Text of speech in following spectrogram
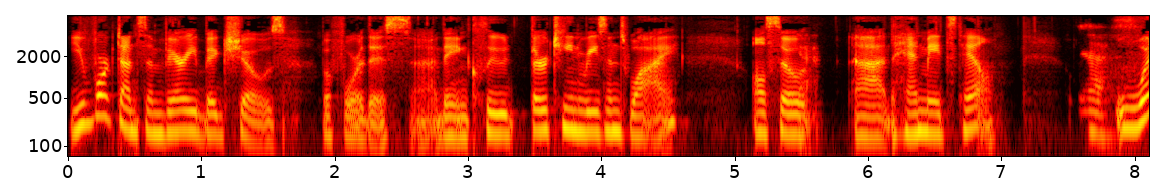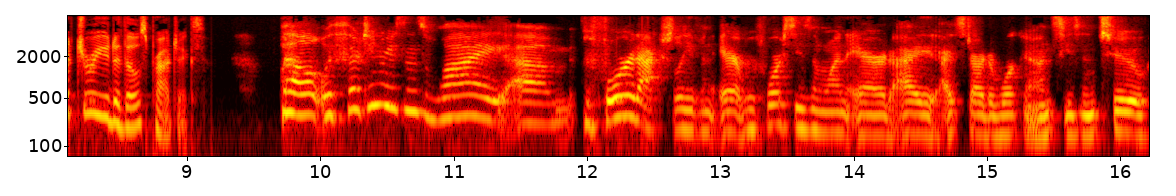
you've worked on some very big shows before this. Uh, they include 13 Reasons Why, also yeah. uh, The Handmaid's Tale. Yes. What drew you to those projects? Well, with 13 Reasons Why, um, before it actually even aired, before season one aired, I, I started working on season two.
